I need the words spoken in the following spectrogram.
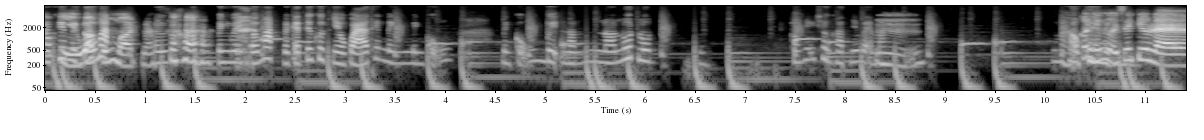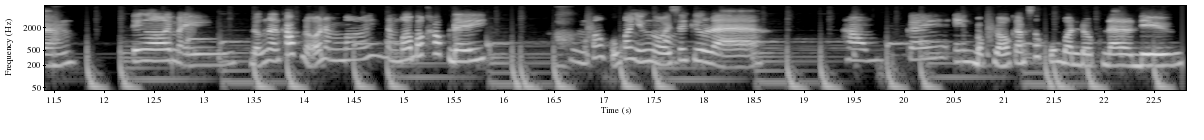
kiểu khi mình đối mặt mệt mà Ừ. mình mình đối mặt với cái tiêu cực nhiều quá thì mình mình cũng mình cũng bị nó nó nuốt luôn Ừ. có những trường hợp như vậy mà ừ. Mà Mà ok có những mình người sẽ kêu là Tiên ơi mày đừng nên khóc nữa năm mới năm mới bớt khóc đi Ờ. mà có cũng có những người sẽ kêu là không cái em bộc lộ cảm xúc của mình được là điều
